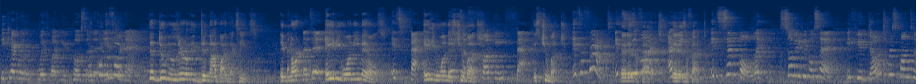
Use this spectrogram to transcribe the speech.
Be careful with, what you post on Like, the internet." The dude literally did not buy vaccines. Ignore That- that's it. 81 emails. It's fact. 81 is too a much. Fucking fact. It's too much. It's a fact. It's It is too a fact. much. I It mean, is a fact. It's simple. Like so many people said if you don't respond to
